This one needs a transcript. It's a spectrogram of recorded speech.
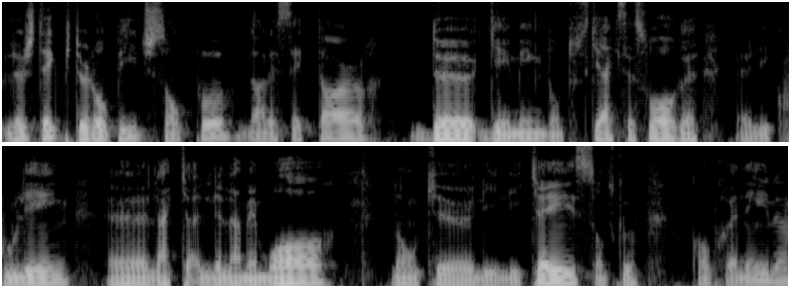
Logitech et Turtle Peach sont pas dans le secteur de gaming. Donc, tout ce qui est accessoires, euh, les coolings, la, la mémoire, donc les, les cases, en tout cas, comprenez. Là.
